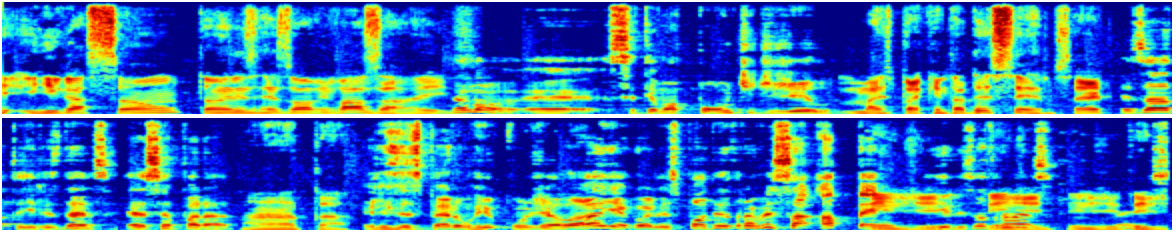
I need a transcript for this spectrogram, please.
irrigação, então eles resolvem vazar. É não, não, é, você tem uma ponte de gelo. Mas para quem tá descendo, certo? Exato, eles descem. Essa é a parada. Ah, tá. Eles esperam o rio congelar e agora eles podem atravessar a pé. Entendi, e eles entendi, atravessam. Entendi, é entendi.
